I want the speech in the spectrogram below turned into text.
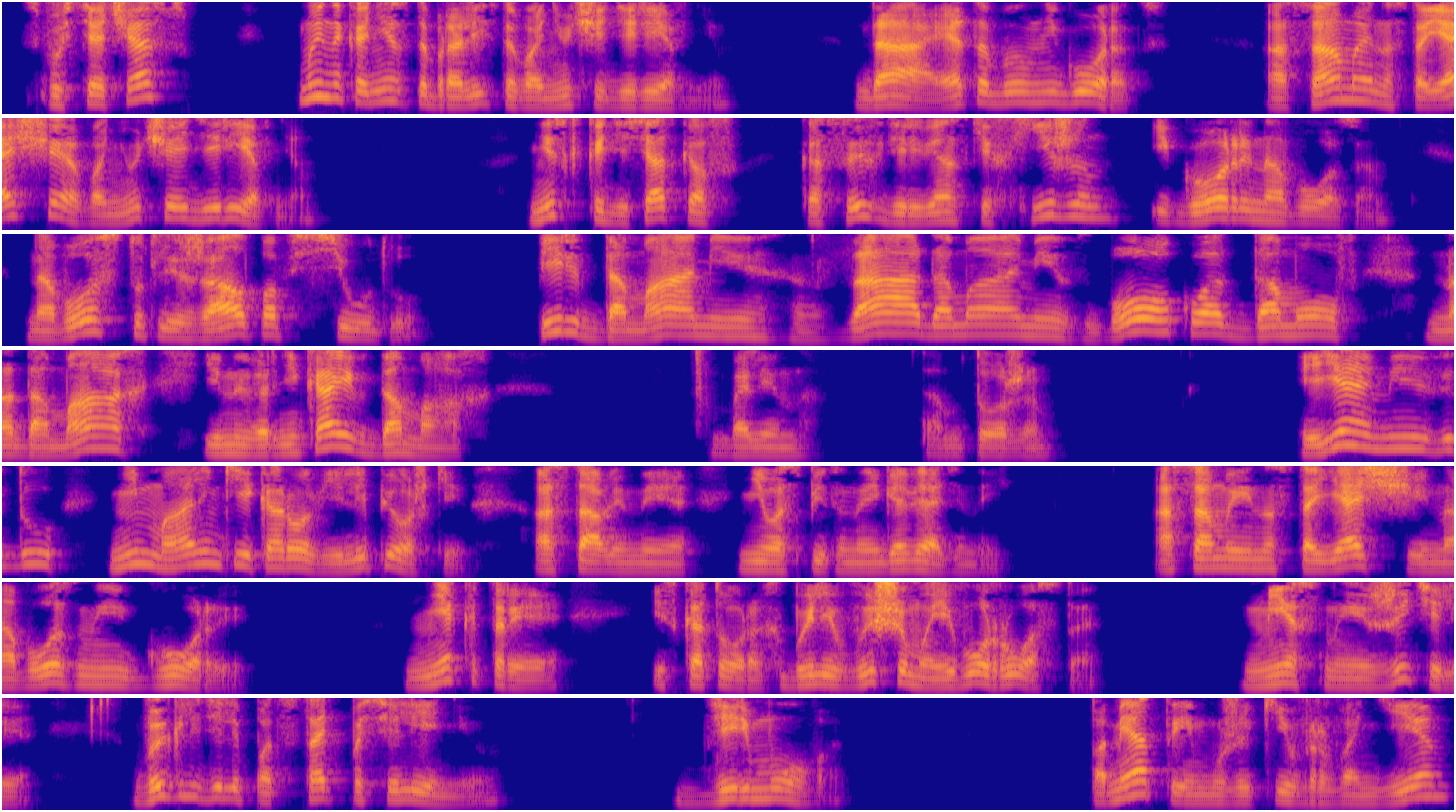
Спустя час мы наконец добрались до вонючей деревни. Да, это был не город, а самая настоящая вонючая деревня. Несколько десятков косых деревенских хижин и горы навоза. Навоз тут лежал повсюду. Перед домами, за домами, сбоку от домов, на домах и наверняка и в домах. Блин, там тоже. И я имею в виду не маленькие коровьи лепешки, оставленные невоспитанной говядиной, а самые настоящие навозные горы, некоторые из которых были выше моего роста. Местные жители выглядели под стать поселению. Дерьмово. Помятые мужики в рванье,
